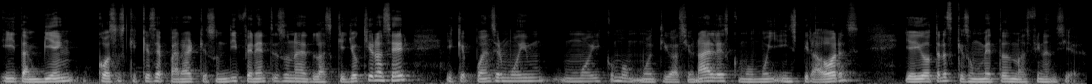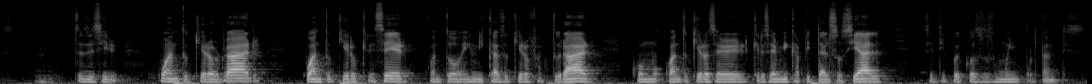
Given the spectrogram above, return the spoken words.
y también cosas que hay que separar que son diferentes una de las que yo quiero hacer y que pueden ser muy muy como motivacionales, como muy inspiradoras y hay otras que son metas más financieras. Es decir, cuánto quiero ahorrar, cuánto quiero crecer, cuánto en mi caso quiero facturar, cómo, cuánto quiero hacer crecer mi capital social, ese tipo de cosas son muy importantes.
